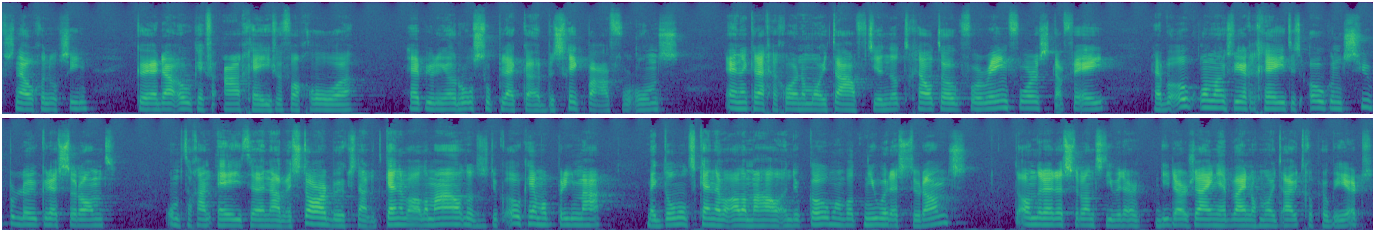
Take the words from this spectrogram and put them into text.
snel genoeg zien, kun je daar ook even aangeven van goh, hebben jullie een rolstoelplek beschikbaar voor ons? En dan krijg je gewoon een mooi tafeltje. En dat geldt ook voor Rainforest Café. Daar hebben we ook onlangs weer gegeten. Het is ook een superleuk restaurant om te gaan eten. Nou, bij Starbucks, nou, dat kennen we allemaal. Dat is natuurlijk ook helemaal prima. McDonald's kennen we allemaal. En er komen wat nieuwe restaurants. De andere restaurants die, we daar, die daar zijn, hebben wij nog nooit uitgeprobeerd.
